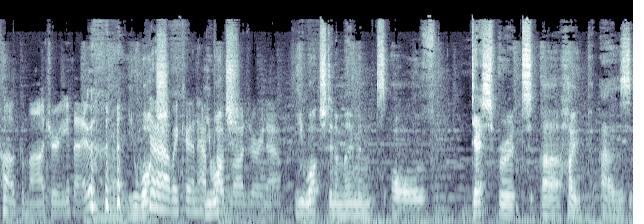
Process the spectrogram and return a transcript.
Pug Marjorie, though. Uh, you watch. Yeah, we can have You Pug watch- Marjorie now. you watched in a moment of desperate uh, hope as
